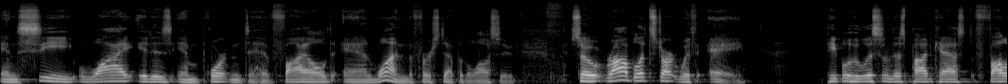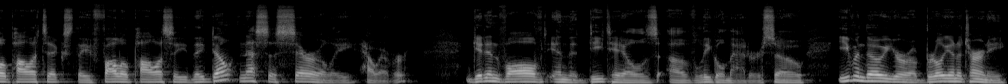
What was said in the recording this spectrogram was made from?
and C, why it is important to have filed and won the first step of the lawsuit. So, Rob, let's start with A. People who listen to this podcast follow politics, they follow policy. They don't necessarily, however, get involved in the details of legal matters. So, even though you're a brilliant attorney,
